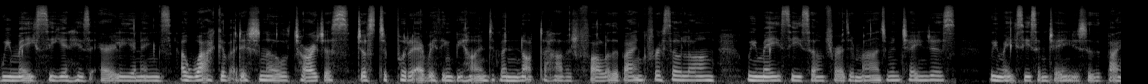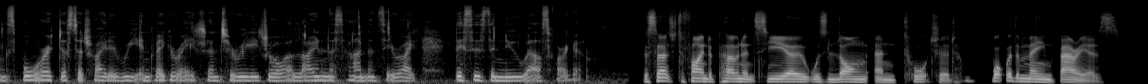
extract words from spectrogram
We may see in his early innings a whack of additional charges just to put everything behind him and not to have it follow the bank for so long. We may see some further management changes. We may see some changes to the bank's board just to try to reinvigorate and to really draw a line in the sand and say, right, this is the new Wells Fargo. The search to find a permanent CEO was long and tortured. What were the main barriers?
